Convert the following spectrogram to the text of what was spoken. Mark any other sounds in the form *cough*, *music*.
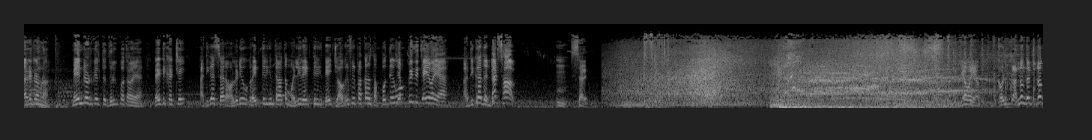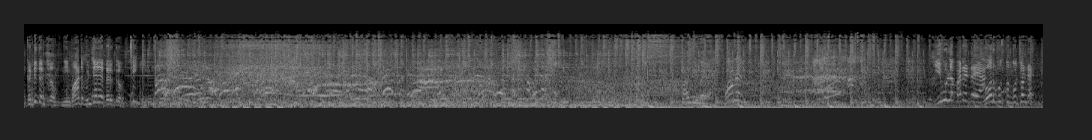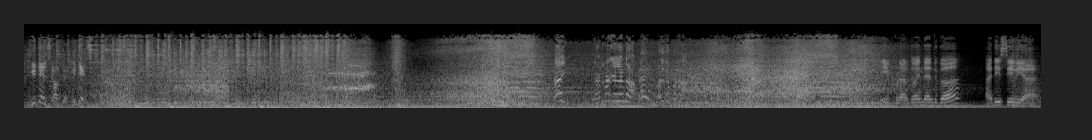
వెంకటరమణ మెయిన్ రోడ్కి వెళ్తే దొరికిపోతావయ్యా. రైట్ కట్ చేయి. అది కాదు సార్ ఆల్రెడీ ఒక రైట్ తిరిగిన తర్వాత మళ్ళీ రైట్ తిరిగితే జాగ్రఫీ ప్రకారం తప్పొద్దేమో. చెప్పింది చేయవయ్యా. అది కాదండి. దట్స్ ఆల్ సరే. ఏమయ్యా? కడుపుకి అన్నం తింటున్నాం గడ్డి తింటున్నాం. నీ మాట వింటేనే దరిద్రం. ఈ ఊళ్ళో పని ఏంటయ్యా? నోరు పూసుకొని కూర్చోండి. డీటెయిల్స్ కావాలి డీటెయిల్స్. ఇప్పుడు అర్థమైంది ఎందుకో అది సివిఆర్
